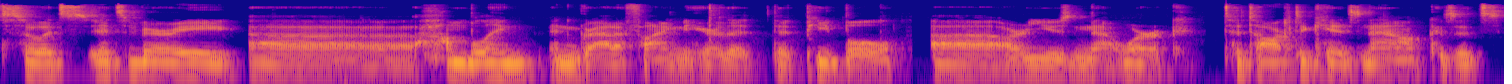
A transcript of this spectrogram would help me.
so it's it's very uh, humbling and gratifying to hear that that people uh, are using that work to talk to kids now because it's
